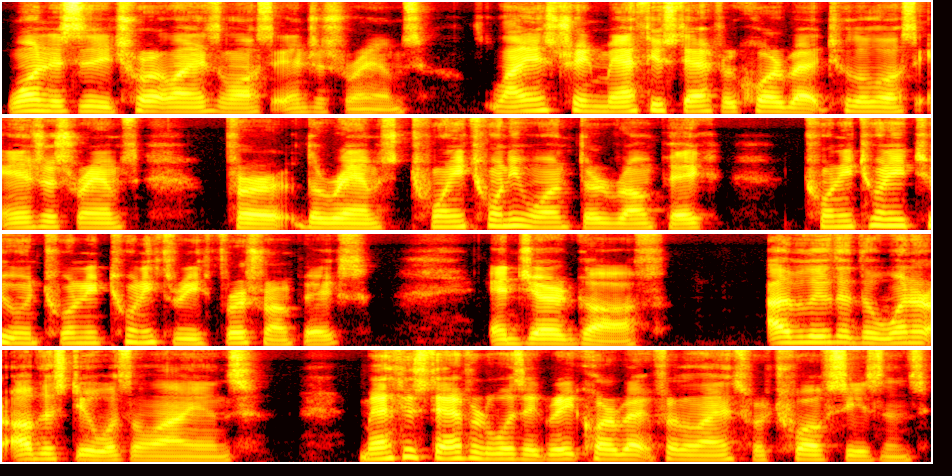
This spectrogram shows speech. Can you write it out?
One is the Detroit Lions and Los Angeles Rams. Lions trade Matthew Stafford quarterback to the Los Angeles Rams for the Rams 2021 third round pick, 2022 and 2023 first round picks, and Jared Goff. I believe that the winner of this deal was the Lions. Matthew Stafford was a great quarterback for the Lions for 12 seasons.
